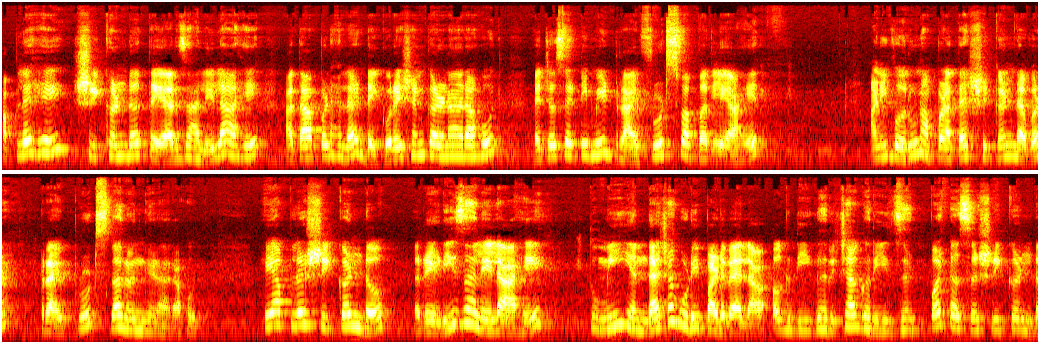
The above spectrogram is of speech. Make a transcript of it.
आपलं हे श्रीखंड तयार झालेलं आहे. आता आपण ह्याला डेकोरेशन करणार आहोत. याच्यासाठी मी ड्रायफ्रूट्स वापरले आहेत. आणि वरून आपण आता श्रीखंडावर ड्रायफ्रूट्स घालून घेणार आहोत. हे आपलं श्रीखंड रेडी झालेलं आहे. तुम्ही यंदाच्या गुढीपाडव्याला अगदी घरच्या घरी झटपट असं श्रीखंड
